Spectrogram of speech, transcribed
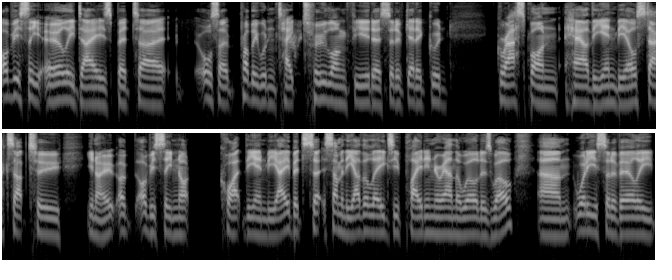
obviously early days, but uh, also probably wouldn't take too long for you to sort of get a good grasp on how the NBL stacks up to, you know, obviously not quite the NBA, but some of the other leagues you've played in around the world as well. Um, what are your sort of early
